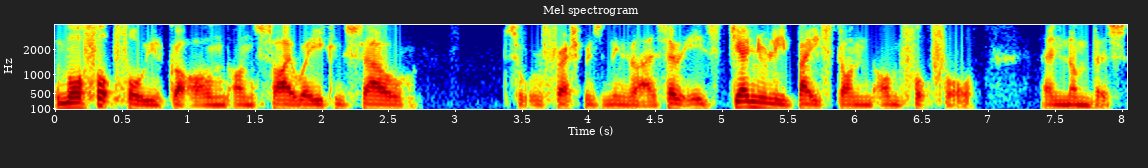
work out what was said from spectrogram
the more footfall you've got on on site where you can sell sort of refreshments and things like that. So it's generally based on on footfall and numbers.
